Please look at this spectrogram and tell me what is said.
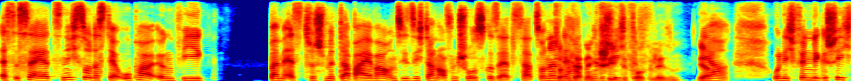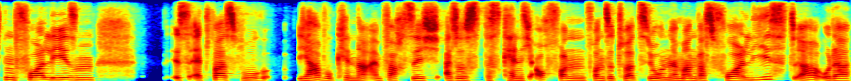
es ist ja jetzt nicht so, dass der Opa irgendwie beim Esstisch mit dabei war und sie sich dann auf den Schoß gesetzt hat, sondern, sondern der hat eine Geschichte, Geschichte vorgelesen. Ja. ja. Und ich finde, Geschichten vorlesen ist etwas, wo ja, wo Kinder einfach sich, also das, das kenne ich auch von, von Situationen, wenn man was vorliest, ja, oder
